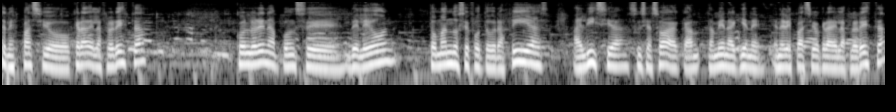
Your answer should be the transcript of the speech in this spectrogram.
En espacio CRA de la Floresta con Lorena Ponce de León tomándose fotografías, Alicia Sucia también aquí en el, espacio CRA de la Floresta,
